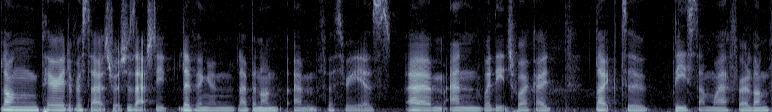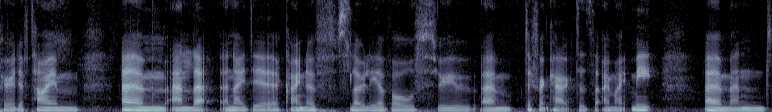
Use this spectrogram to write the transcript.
long period of research, which was actually living in Lebanon um, for three years. Um, and with each work, I'd like to be somewhere for a long period of time um, and let an idea kind of slowly evolve through um, different characters that I might meet. Um, and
